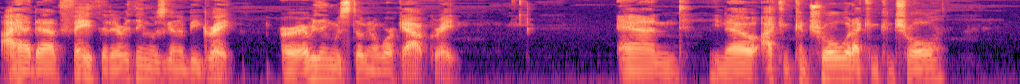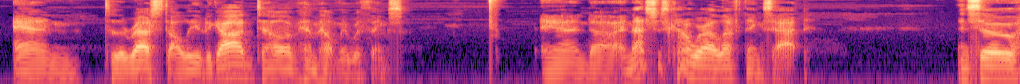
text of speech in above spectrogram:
I had to have faith that everything was going to be great or everything was still going to work out great and you know i can control what i can control. And to the rest i'll leave to god to have him help me with things. And uh, and that's just kind of where i left things at. And so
